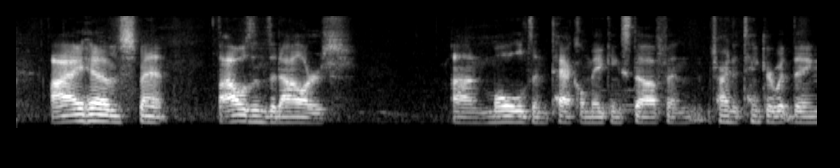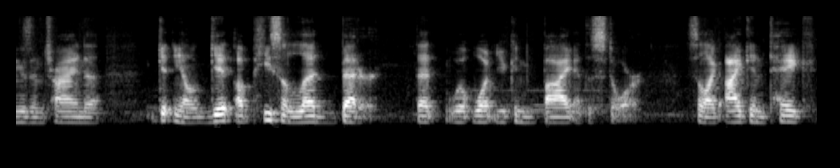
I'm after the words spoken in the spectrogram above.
I have spent thousands of dollars on molds and tackle making stuff and trying to tinker with things and trying to get you know get a piece of lead better that what you can buy at the store. So like I can take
